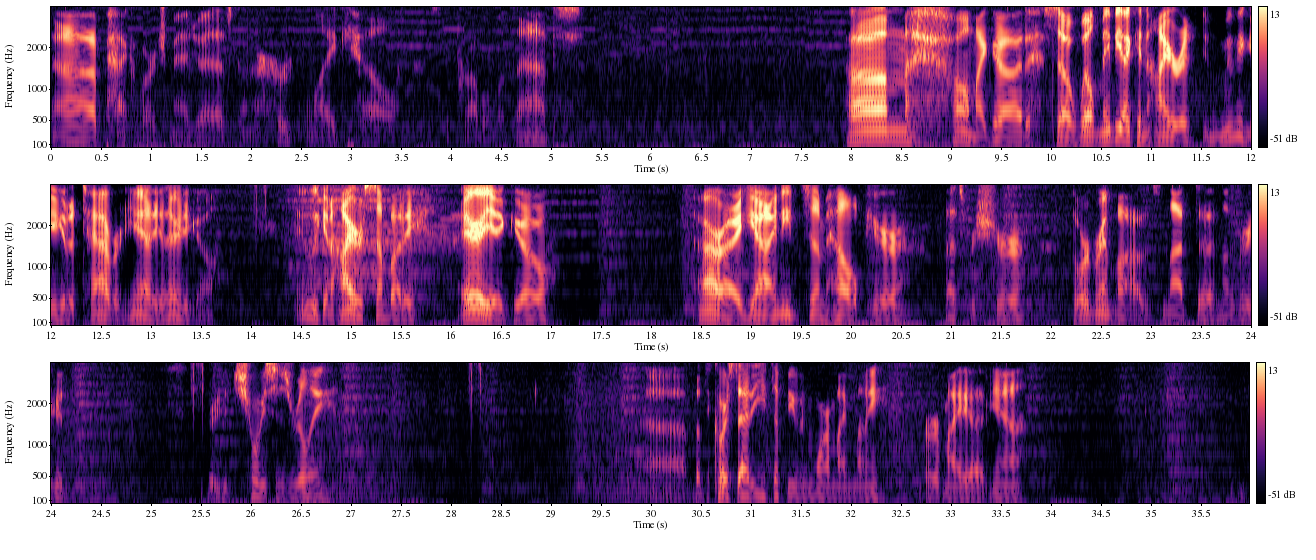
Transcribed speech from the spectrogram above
Uh, Pack of Archmagi. That's gonna hurt like hell. That's the problem with that. Um, oh my god. So, well, maybe I can hire it. Maybe we can get a tavern. Yeah, yeah, there you go. Maybe we can hire somebody. There you go. Alright, yeah, I need some help here. That's for sure. Thorgrim, oh, it's not, uh, not very good, very good choices, really. Uh, but of course that eats up even more of my money. Or my, uh, yeah.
